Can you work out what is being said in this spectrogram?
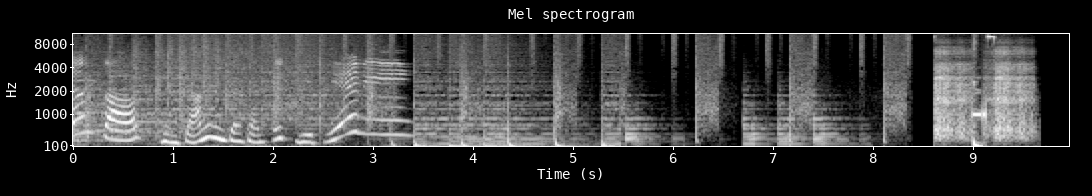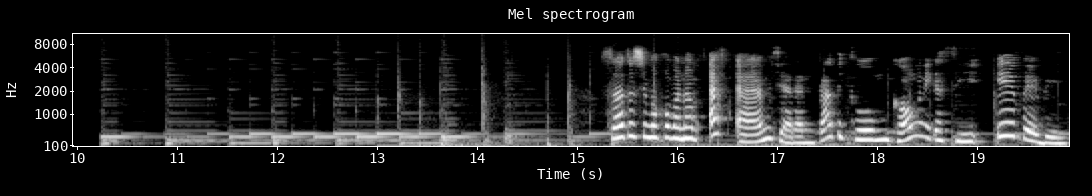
Yang Talk, bincang-bincang cantik with Yeni. ...105,6 FM siaran praktikum komunikasi IPB.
